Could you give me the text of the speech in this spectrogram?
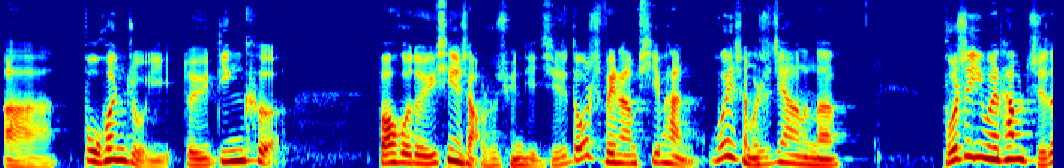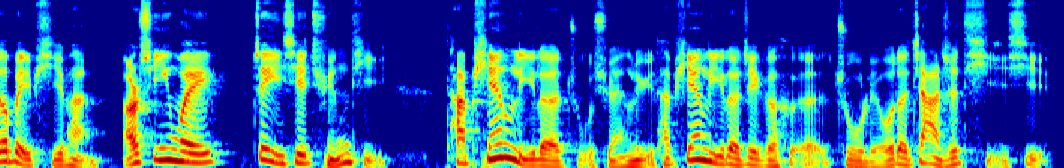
啊不婚主义、对于丁克，包括对于性少数群体，其实都是非常批判的。为什么是这样的呢？不是因为他们值得被批判，而是因为这一些群体它偏离了主旋律，它偏离了这个和主流的价值体系，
